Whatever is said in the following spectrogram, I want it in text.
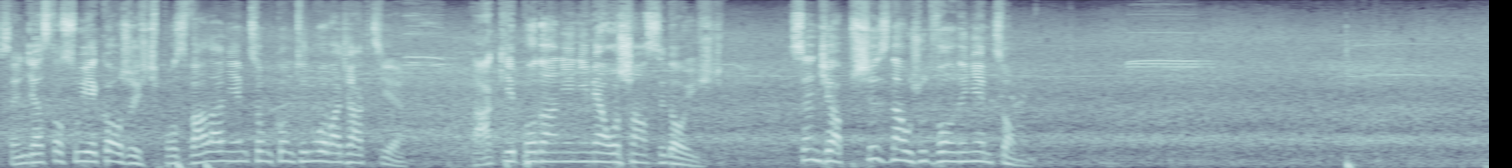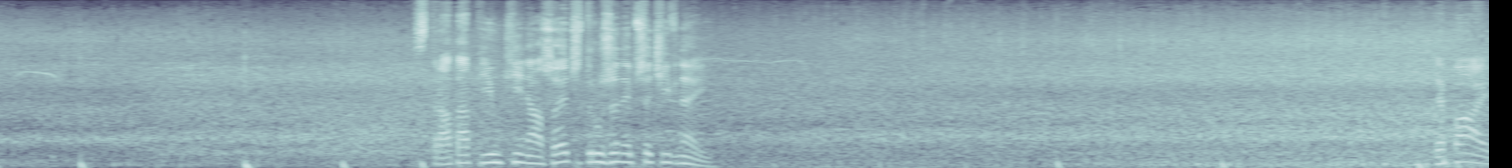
Sędzia stosuje korzyść, pozwala Niemcom kontynuować akcję. Takie podanie nie miało szansy dojść. Sędzia przyznał rzut wolny Niemcom. Strata piłki na rzecz drużyny przeciwnej. Depay.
